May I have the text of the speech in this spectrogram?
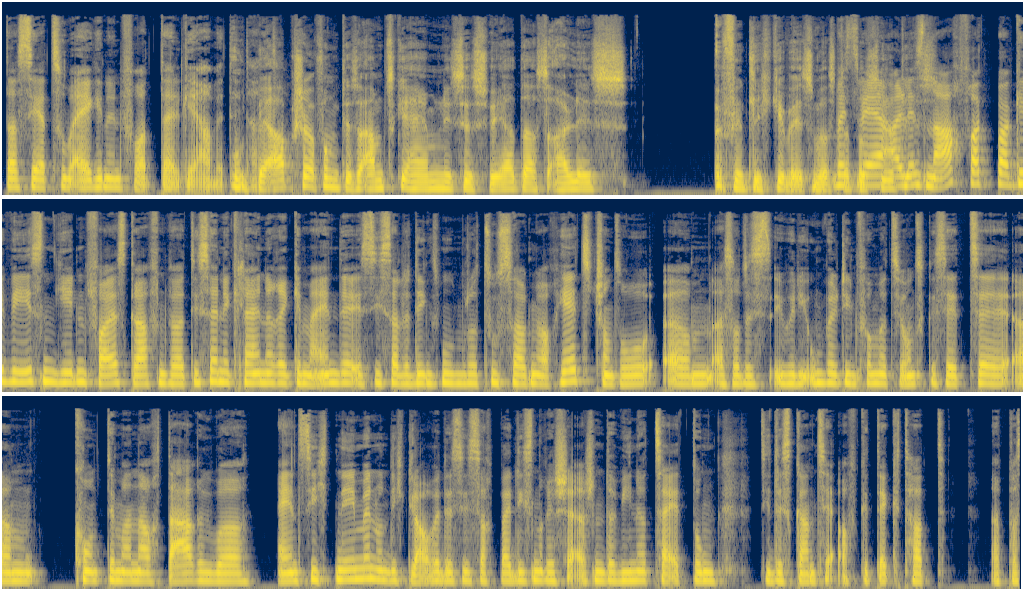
dass er zum eigenen Vorteil gearbeitet Und hat. Und bei Abschaffung des Amtsgeheimnisses wäre das alles öffentlich gewesen, was es da passiert ist? Es wäre alles nachfragbar gewesen. Jedenfalls, Grafenwörth ist eine kleinere Gemeinde. Es ist allerdings, muss man dazu sagen, auch jetzt schon so, ähm, also das über die Umweltinformationsgesetze ähm, konnte man auch darüber Einsicht nehmen. Und ich glaube, das ist auch bei diesen Recherchen der Wiener Zeitung, die das Ganze aufgedeckt hat, äh, passiert.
